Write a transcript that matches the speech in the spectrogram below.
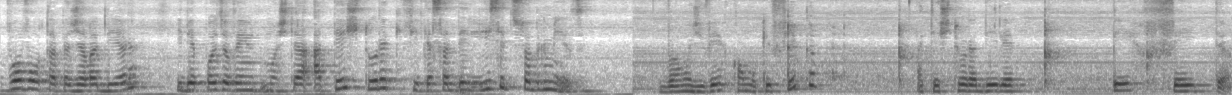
Vou voltar para a geladeira e depois eu venho mostrar a textura que fica essa delícia de sobremesa. Vamos ver como que fica. A textura dele é perfeita.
